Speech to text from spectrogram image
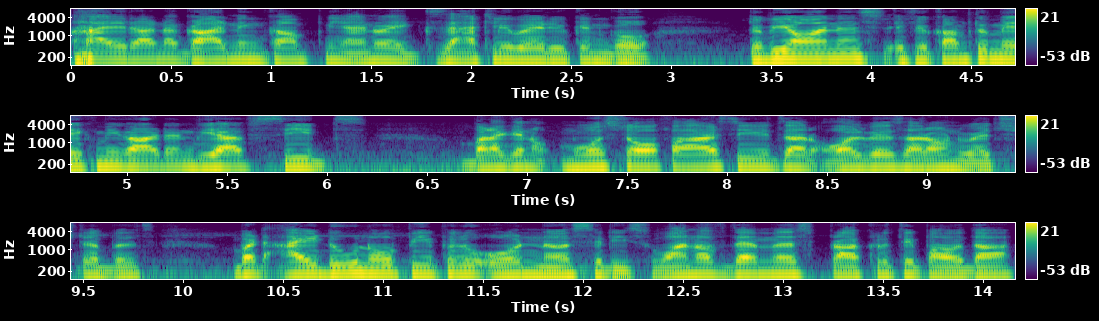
I run a gardening company. I know exactly where you can go. To be honest if you come to make me garden we have seeds. But again most of our seeds are always around vegetables. But i do know people who own nurseries. One of them is prakriti pauda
